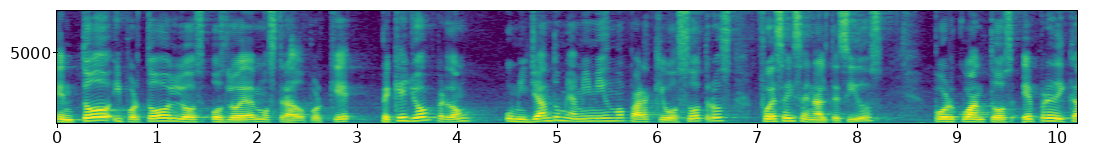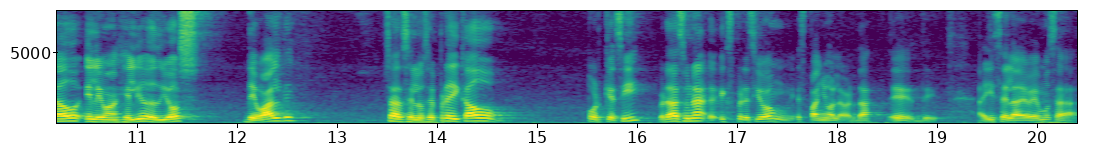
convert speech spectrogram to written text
En todo y por todo los, os lo he demostrado, porque pequé yo, perdón, humillándome a mí mismo para que vosotros fueseis enaltecidos, por cuantos he predicado el Evangelio de Dios de balde. O sea, se los he predicado porque sí, ¿verdad? Es una expresión española, ¿verdad? Eh, ahí se la debemos a,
